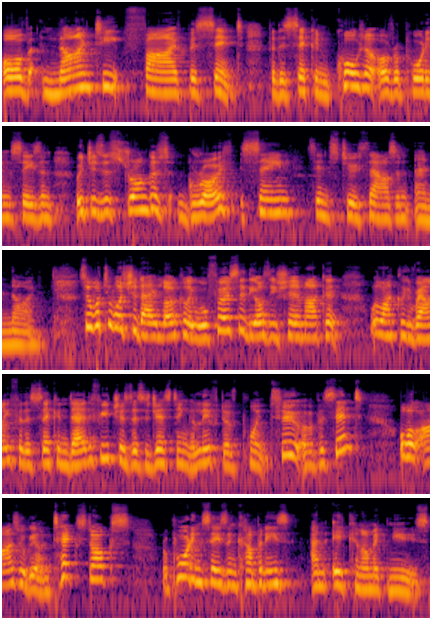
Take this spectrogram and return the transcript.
of 95% for the second quarter of reporting season, which is the strongest growth seen since 2009. So, what to watch today locally? Well, firstly, the Aussie share market will likely rally for the second day. The futures are suggesting a lift of 0.2 of a percent. All eyes will be on tech stocks, reporting season companies, and economic news.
